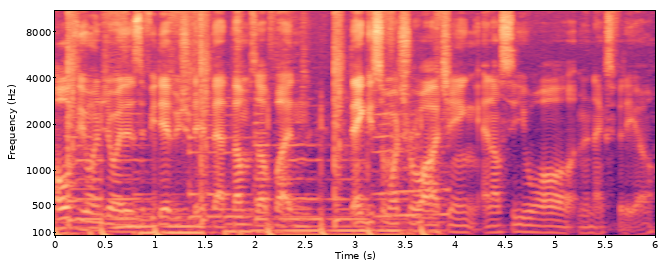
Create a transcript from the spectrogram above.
hopefully you enjoyed this. If you did, be sure to hit that thumbs up button. Thank you so much for watching, and I'll see you all in the next video.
